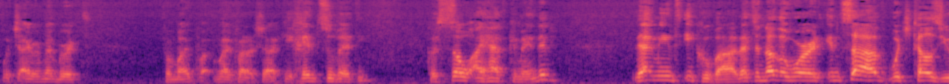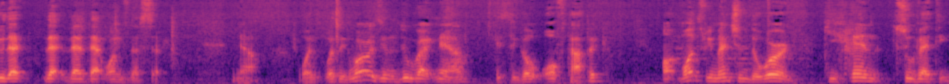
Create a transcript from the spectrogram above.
which I remember it from my, my parasha, Kichen Suveti, because so I have commanded. That means ikuba. That's another word in Tzav, which tells you that that, that, that one's necessary. Now, what, what the Gemara is going to do right now is to go off topic. Uh, Once we mention the word kichen tsuveti,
